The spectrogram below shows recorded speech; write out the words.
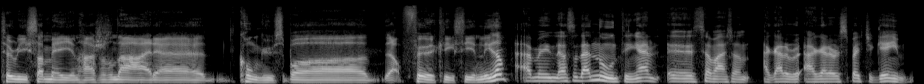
Theresa May inn her, sånn som det er eh, kongehuset på ja, førkrigstiden, liksom. I mean, altså, det er noen ting her uh, som er sånn I gotta, I gotta respect your game.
